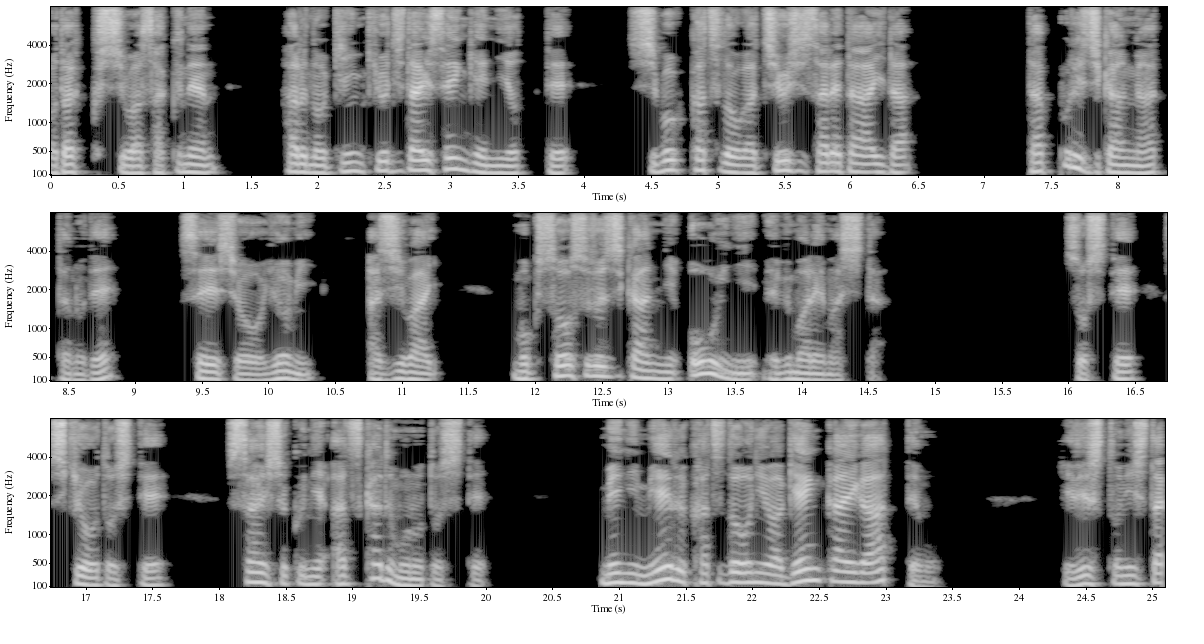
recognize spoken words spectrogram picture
私は昨年、春の緊急事態宣言によって死牧活動が中止された間、たっぷり時間があったので、聖書を読み、味わい、黙想する時間に大いに恵まれました。そして、司教として、祭職に預かる者として、目に見える活動には限界があっても、キリストに従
